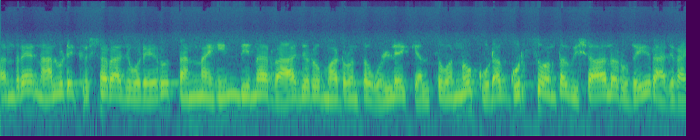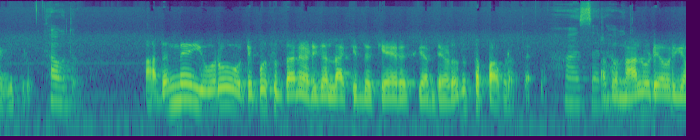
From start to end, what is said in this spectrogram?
ಅಂದ್ರೆ ನಾಲ್ವಡಿ ಕೃಷ್ಣರಾಜ ಒಡೆಯರು ತನ್ನ ಹಿಂದಿನ ರಾಜರು ಮಾಡಿರುವಂತ ಒಳ್ಳೆ ಕೆಲಸವನ್ನು ಕೂಡ ಗುರ್ಸುವಂತ ವಿಶಾಲ ಹೃದಯ ರಾಜರಾಗಿದ್ರು ಹೌದು. ಅದನ್ನೇ ಇವರು ಟಿಪ್ಪು ಸುಲ್ತಾನ್ ಅಡಿಗಲ್ಲಿ ಹಾಕಿದ್ದು ಕೆ ಆರ್ ಎಸ್ಗೆ ಅಂತ ಹೇಳೋದು ತಪ್ಪಾಗ್ಬಿಡುತ್ತೆ. ಅದು ನಾಲ್ವಡಿ ಅವರಿಗೆ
